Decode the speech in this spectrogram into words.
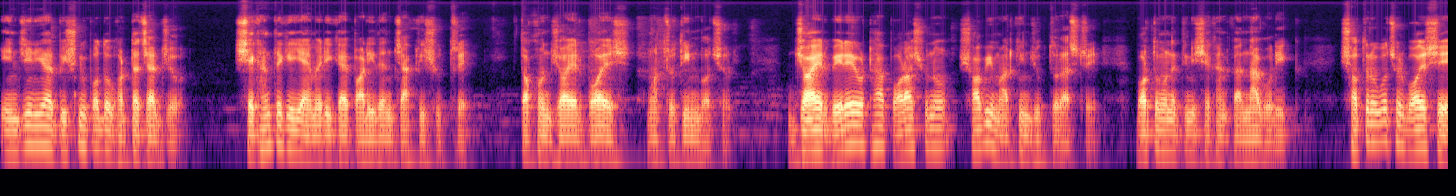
ইঞ্জিনিয়ার বিষ্ণুপদ ভট্টাচার্য। সেখান থেকেই আমেরিকায় পাড়ি দেন চাকরি সূত্রে। তখন জয়ের বয়স মাত্র তিন বছর। জয়ের বেড়ে ওঠা, পড়াশুনো সবই মার্কিন যুক্তরাষ্ট্রে। বর্তমানে তিনি সেখানকার নাগরিক। সতেরো বছর বয়সে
